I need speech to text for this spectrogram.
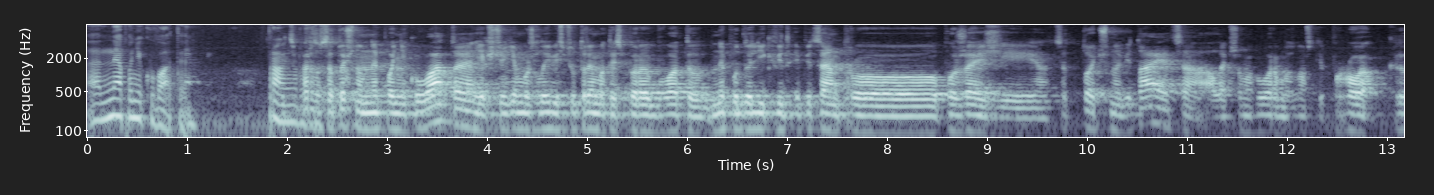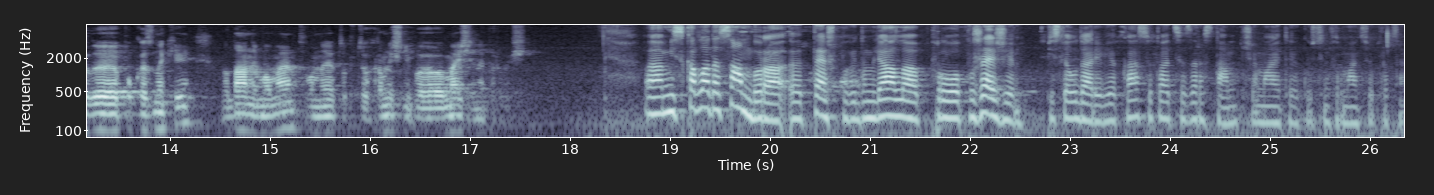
е, не панікувати. Правильно Це перш за все точно не панікувати. Якщо є можливість утриматись, перебувати неподалік від епіцентру пожежі, це точно вітається. Але якщо ми говоримо знову ж таки про показники, на даний момент вони, тобто граничні е, межі не перевищені. Е, Міська влада Самбора е, теж повідомляла про пожежі після ударів. Яка ситуація зараз там? Чи маєте якусь інформацію про це?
